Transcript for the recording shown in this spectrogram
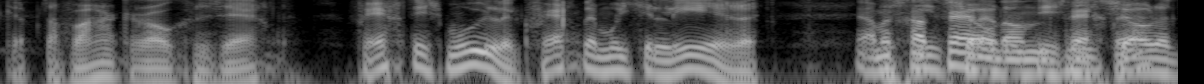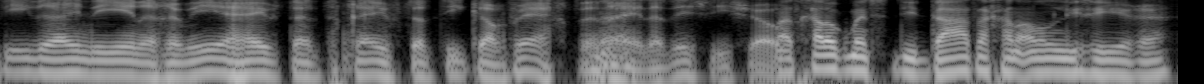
Ik heb dat vaker ook gezegd. Vechten is moeilijk, vechten moet je leren. Ja, maar het is gaat niet verder zo, dan Het is vechten. niet zo dat iedereen die in een geweer heeft, dat geeft dat die kan vechten. Nee, Nee. dat is niet zo. Maar het gaat ook om mensen die data gaan analyseren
